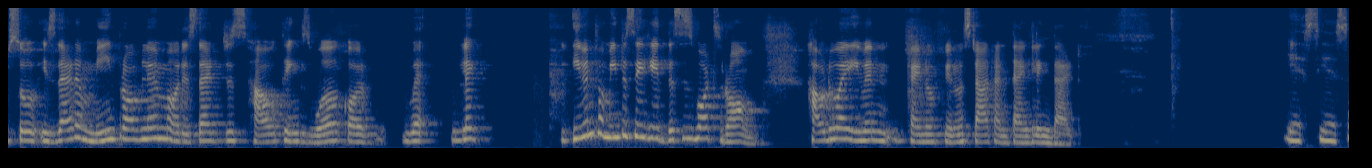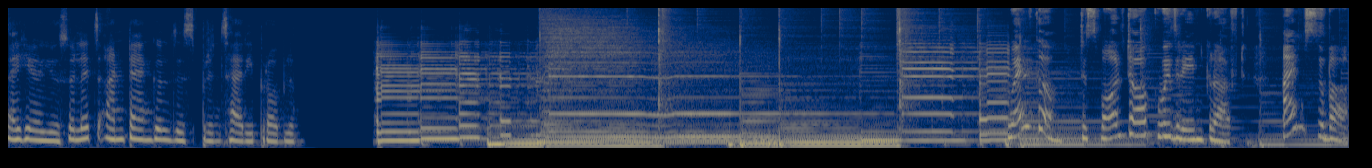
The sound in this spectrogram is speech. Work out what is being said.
So is that a me problem or is that just how things work or like even for me to say hey this is what's wrong. How do i even kind of you know start untangling that Yes, yes, I hear you. So let's untangle this Prince Harry problem. Welcome to Small Talk with Rainkraft. I'm Subha,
